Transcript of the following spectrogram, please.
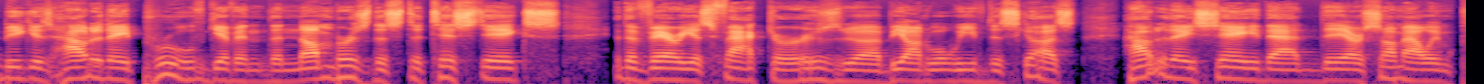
Because how do they prove, given the numbers, the statistics, the various factors uh, beyond what we've discussed, how do they say that they are somehow imp-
